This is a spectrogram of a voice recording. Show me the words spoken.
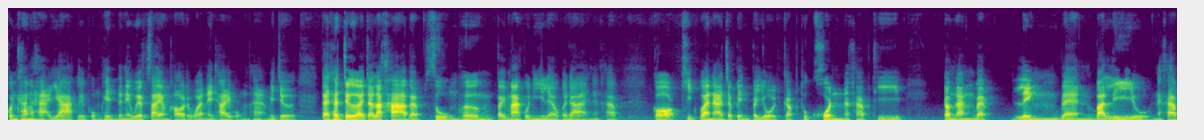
ค่อนข้างหายากเลยผมเห็นแต่ในเว็บไซต์ของเขาแต่ว่าในไทยผมหาไม่เจอ แต่ถ้าเจออาจจะราคาแบบสูงเพิ่มไปมากกว่านี้แล้วก็ได้นะครับ ก็คิดว่าน่าจะเป็นประโยชน์กับทุกคนนะครับที่กำลังแบบเล็งแบรนด์บัลลี่อยู่นะครับ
